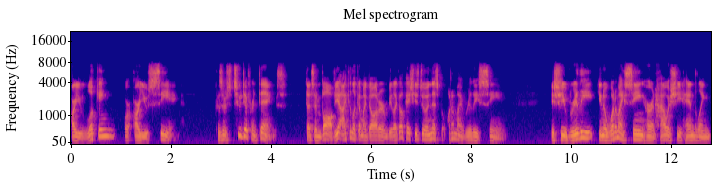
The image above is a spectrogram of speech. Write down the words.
are you looking or are you seeing? Because there's two different things that's involved. Yeah, I can look at my daughter and be like, okay, she's doing this, but what am I really seeing? Is she really, you know, what am I seeing her and how is she handling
